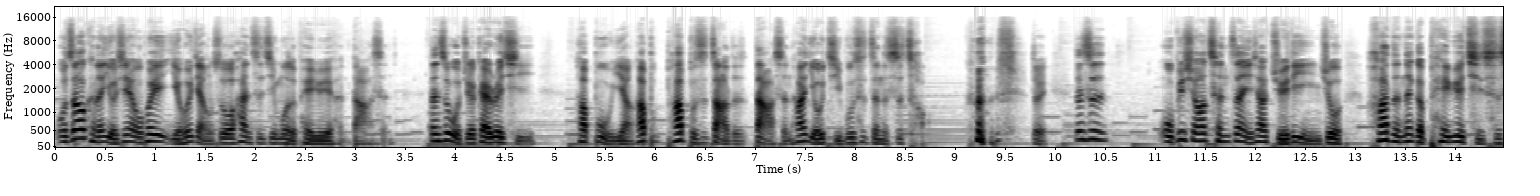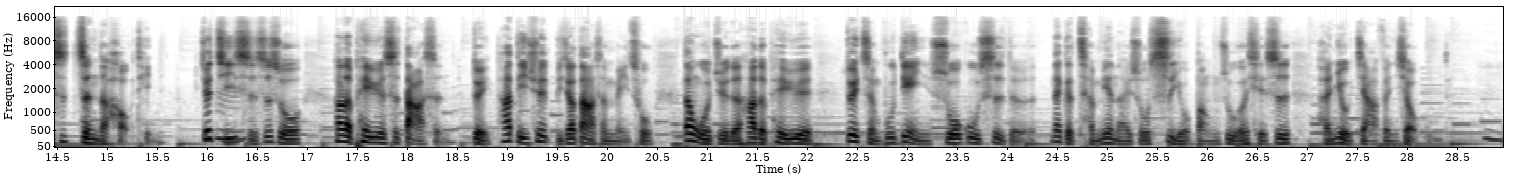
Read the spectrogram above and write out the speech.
我知道可能有些人会也会讲说汉斯季默的配乐也很大声，但是我觉得盖瑞奇他不一样，他不他不是炸的大声，他有几部是真的是吵。对，但是我必须要称赞一下《绝地营救》，他的那个配乐其实是真的好听。就即使是说他的配乐是大声，对，他的确比较大声，没错。但我觉得他的配乐对整部电影说故事的那个层面来说是有帮助，而且是很有加分效果的。嗯，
